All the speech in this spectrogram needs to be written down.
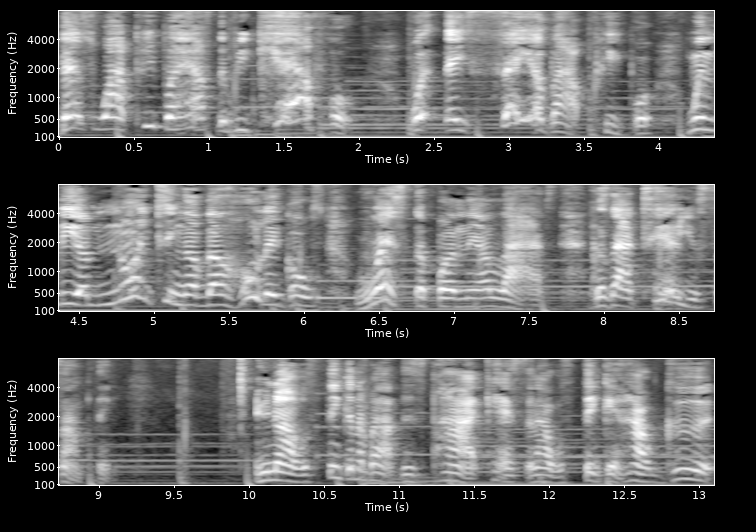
That's why people have to be careful what they say about people when the anointing of the Holy Ghost rests upon their lives. Because I tell you something, you know, I was thinking about this podcast and I was thinking how good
